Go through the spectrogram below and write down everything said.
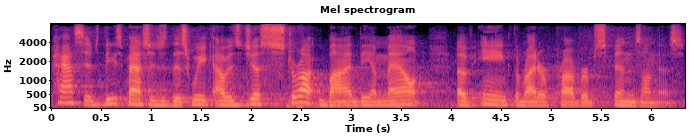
passage, these passages this week, I was just struck by the amount of ink the writer of Proverbs spends on this.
